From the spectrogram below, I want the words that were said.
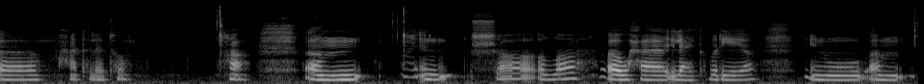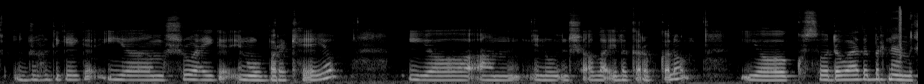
uh, maxaa kaleeto. Ha insha allah uh, waxaa ilaahay ka baryayaa إنو مشروعي جا إنو بركايا إيا إن شاء الله إلى قرب قلو إيا كسو هذا برنامج.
